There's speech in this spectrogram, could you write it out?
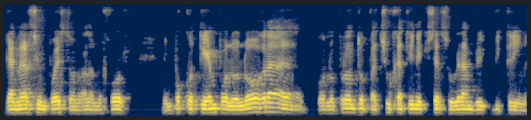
ganarse un puesto, ¿no? A lo mejor en poco tiempo lo logra. Por lo pronto, Pachuca tiene que ser su gran vitrina.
